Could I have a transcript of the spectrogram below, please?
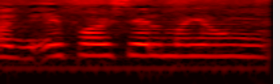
Pag i-for sale mo yung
